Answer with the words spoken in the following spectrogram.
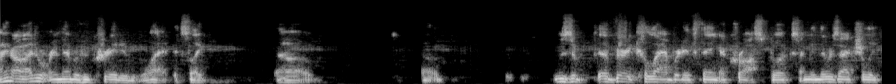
I don't. I don't remember who created what. It's like. Uh, uh, it was a, a, very collaborative thing across books. I mean, there was actually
